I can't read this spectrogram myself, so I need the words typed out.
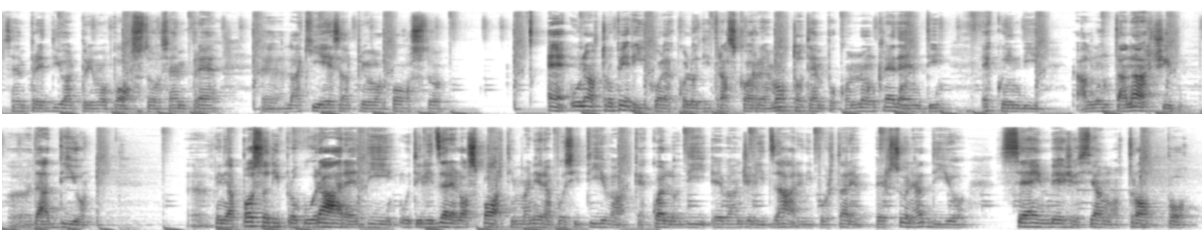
sempre Dio al primo posto, sempre eh, la Chiesa al primo posto. E un altro pericolo è quello di trascorrere molto tempo con non credenti e quindi allontanarci eh, da Dio. Eh, quindi al posto di procurare di utilizzare lo sport in maniera positiva, che è quello di evangelizzare, di portare persone a Dio, se invece siamo troppo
